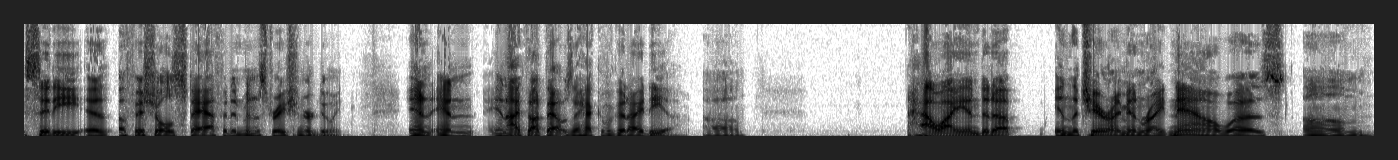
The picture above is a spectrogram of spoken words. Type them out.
city uh, officials, staff, and administration are doing. And, and, and I thought that was a heck of a good idea. Uh, how I ended up in the chair I'm in right now was um,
